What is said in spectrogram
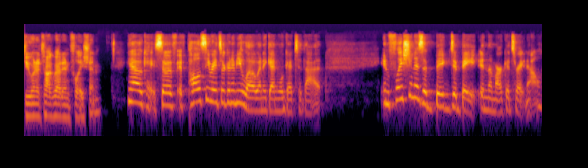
you want to talk about inflation? Yeah. Okay. So, if, if policy rates are going to be low, and again, we'll get to that. Inflation is a big debate in the markets right now.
